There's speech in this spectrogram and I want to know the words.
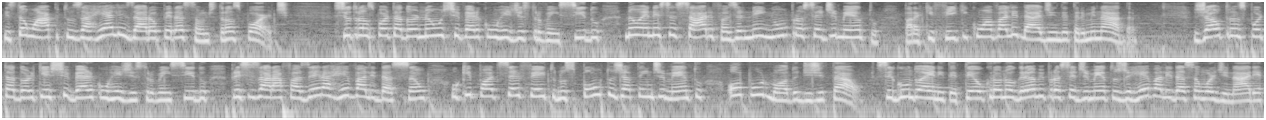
estão aptos a realizar a operação de transporte. Se o transportador não estiver com o registro vencido, não é necessário fazer nenhum procedimento para que fique com a validade indeterminada. Já o transportador que estiver com o registro vencido precisará fazer a revalidação, o que pode ser feito nos pontos de atendimento ou por modo digital. Segundo a NTT, o cronograma e procedimentos de revalidação ordinária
